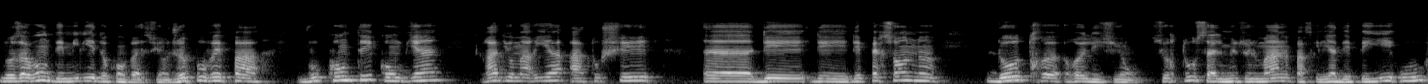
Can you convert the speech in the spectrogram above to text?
Nous avons des milliers de conversions. Je ne pouvais pas vous compter combien Radio Maria a touché euh, des, des, personnes d'autres religions, surtout celles musulmanes, parce qu'il y a des pays où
